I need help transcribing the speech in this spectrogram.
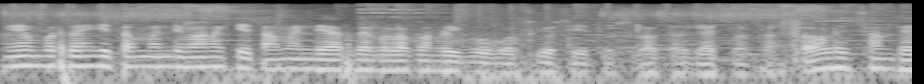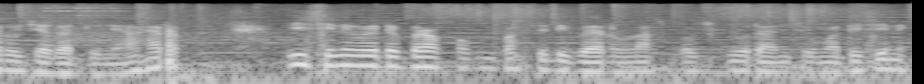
yang bertanya kita main di mana? Kita main di RT 8000 bosku itu slot tergacor tersolid santai jaga dunia akhirat di sini WD berapa? Pun pasti dibayar lunas bosku dan cuma di sini.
